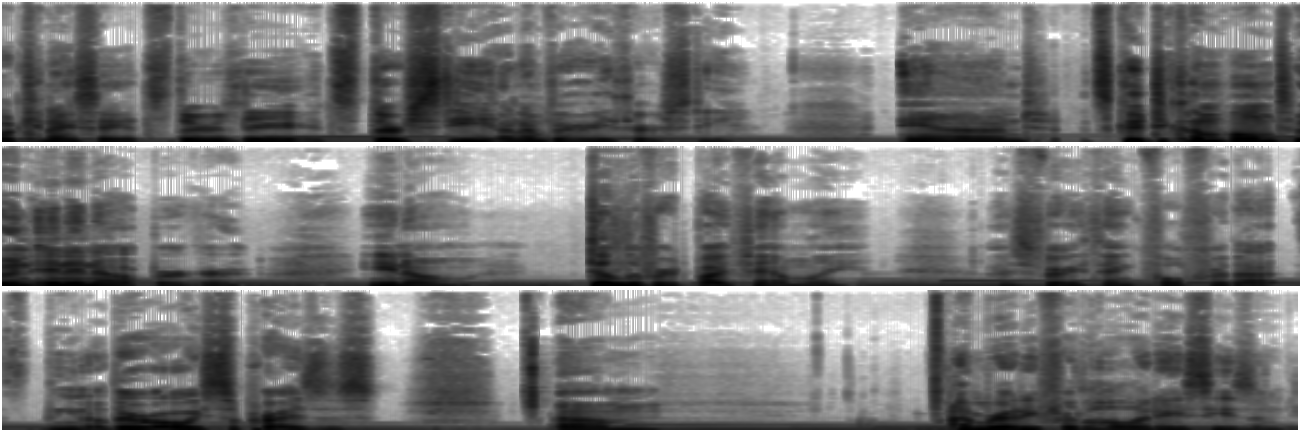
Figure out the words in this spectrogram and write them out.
What can I say? It's Thursday, it's thirsty, and I'm very thirsty. And it's good to come home to an In N Out burger, you know, delivered by family. I was very thankful for that. You know, there are always surprises. Um, I'm ready for the holiday season.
